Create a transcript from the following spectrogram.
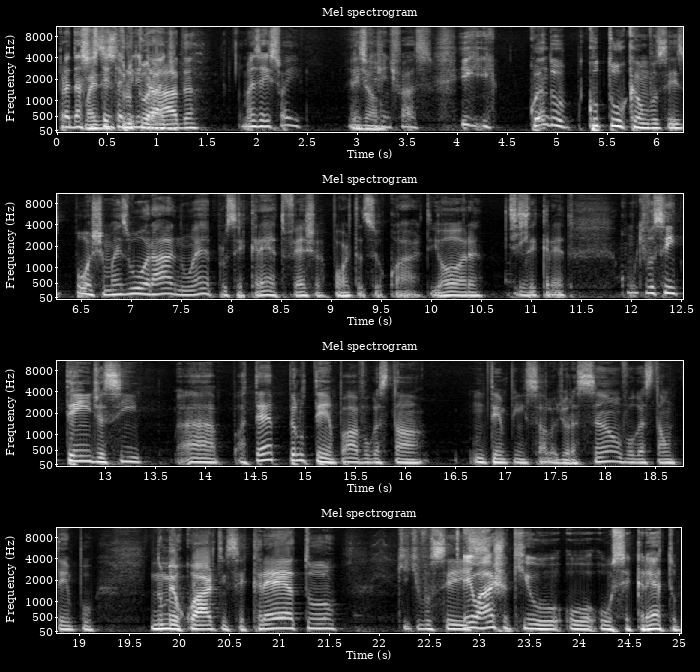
para dar mais sustentabilidade. Mas é isso aí. É Legal. isso que a gente faz. E, e, quando cutucam vocês, poxa, mas o orar não é pro secreto, fecha a porta do seu quarto e ora secreto. Como que você entende, assim, a, até pelo tempo? Ah, vou gastar um tempo em sala de oração, vou gastar um tempo no meu quarto em secreto. O que, que vocês. Eu acho que o, o, o secreto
